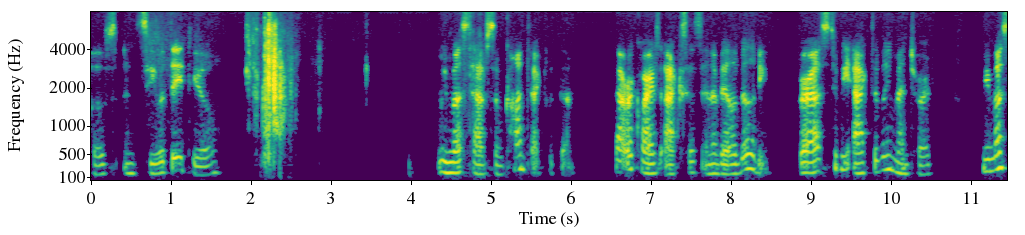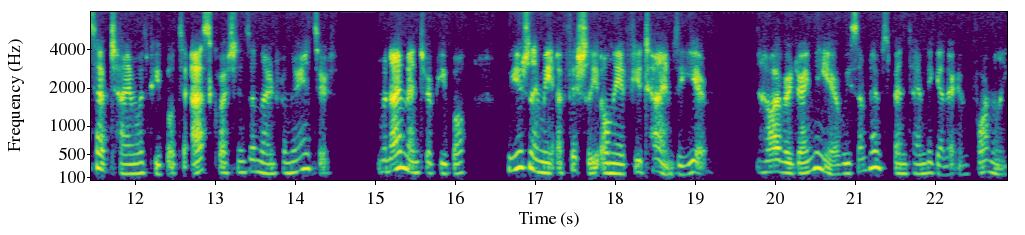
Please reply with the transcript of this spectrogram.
close and see what they do, we must have some contact with them. That requires access and availability. For us to be actively mentored, we must have time with people to ask questions and learn from their answers. When I mentor people, we usually meet officially only a few times a year. However, during the year, we sometimes spend time together informally.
